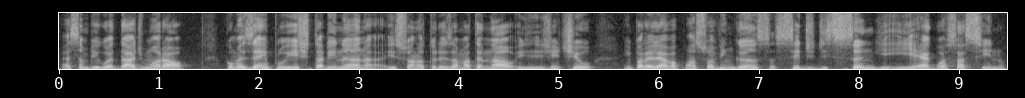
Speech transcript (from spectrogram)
essa ambiguidade moral. Como exemplo, Ishtar Inanna e sua natureza maternal e gentil emparelhava com a sua vingança, sede de sangue e ego assassino.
